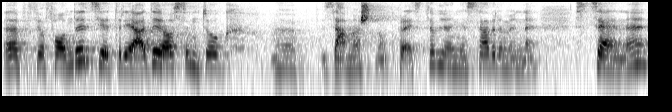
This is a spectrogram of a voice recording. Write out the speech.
e, fondacija Triade je osim tog e, zamašnog predstavljanja savremene scene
